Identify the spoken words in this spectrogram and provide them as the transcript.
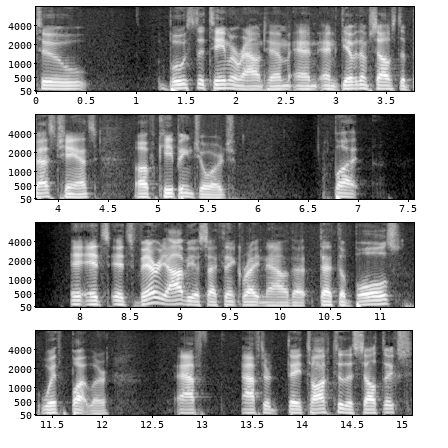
to boost the team around him and, and give themselves the best chance of keeping George. But it, it's it's very obvious, I think, right now that, that the Bulls with Butler, after after they talked to the Celtics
